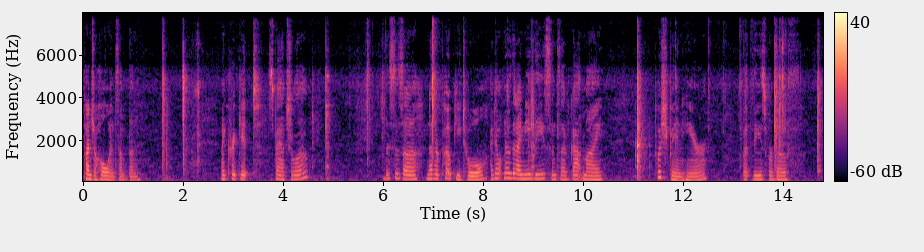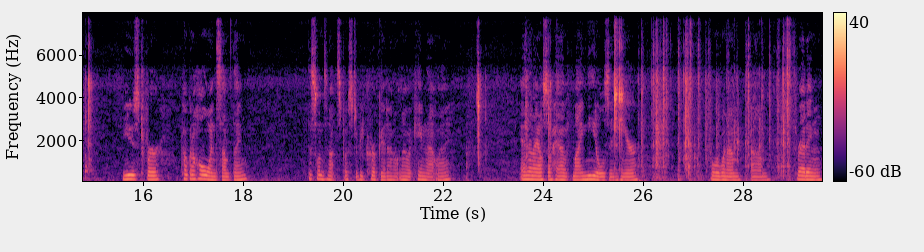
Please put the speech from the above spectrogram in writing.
punch a hole in something my Cricut spatula. this is a, another pokey tool. I don't know that I need these since I've got my push pin here, but these were both used for poking a hole in something. This one's not supposed to be crooked. I don't know. It came that way. And then I also have my needles in here for when I'm um, threading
